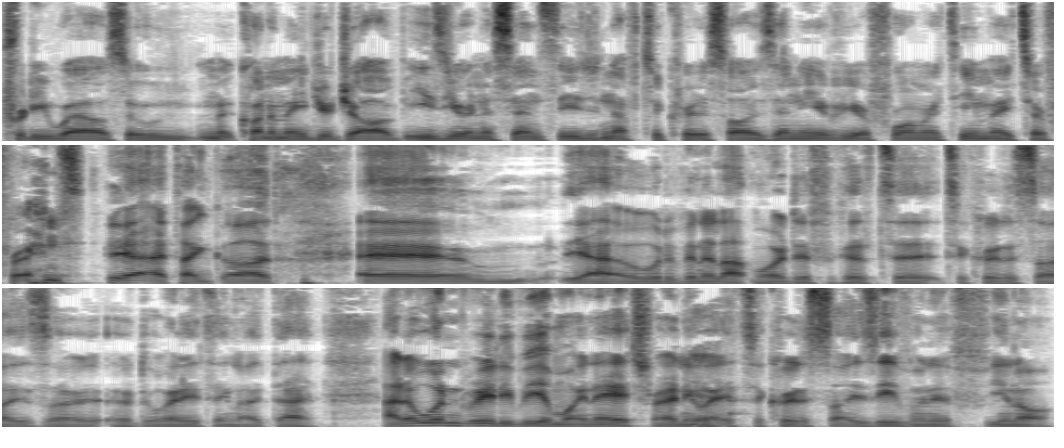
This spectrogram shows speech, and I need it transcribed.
pretty well, so kind of made your job easier in a sense that you didn't have to criticise any of your former teammates or friends. yeah, thank God. Um, yeah, it would have been a lot more difficult to, to criticise or, or do anything like that, and it wouldn't really be in my nature anyway yeah. to criticise, even if you know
